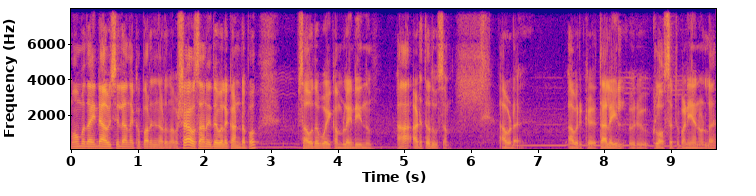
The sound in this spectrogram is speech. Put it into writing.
മുഹമ്മദ് അതിന്റെ ആവശ്യമില്ല എന്നൊക്കെ പറഞ്ഞ് നടന്നു. പക്ഷേ അവസാനം ഇതേപോലെ കണ്ടപ്പോൾ സൗദ പോയി കംപ്ലൈന്റ് ചെയ്യുന്നു. ആ അടുത്ത ദിവസം അവിടെ അവർക്ക് തലയിൽ ഒരു ക്ലോസറ്റ് പണിയാനുള്ള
